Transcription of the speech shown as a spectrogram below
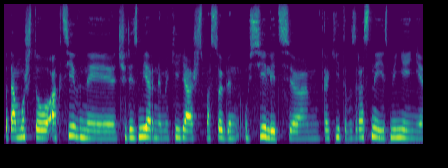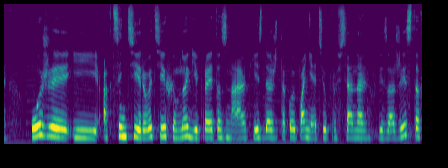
потому что активный чрезмерный макияж способен усилить э, какие-то возрастные изменения кожи и акцентировать их, и многие про это знают. Есть даже такое понятие у профессиональных визажистов.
